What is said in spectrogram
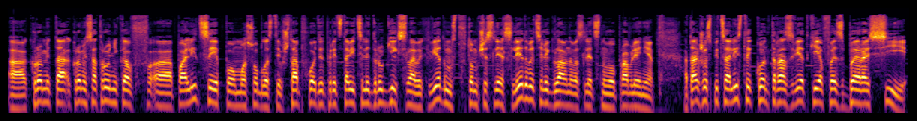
А, Кроме, кроме сотрудников а, полиции по Мособласти в штаб входят представители других силовых ведомств, в том числе следователи Главного следственного управления, а также специалисты контрразведки ФСБ России,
